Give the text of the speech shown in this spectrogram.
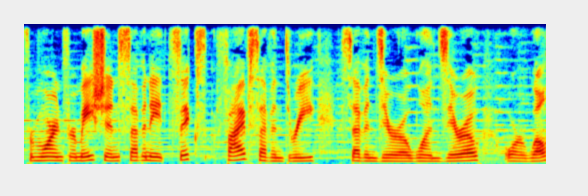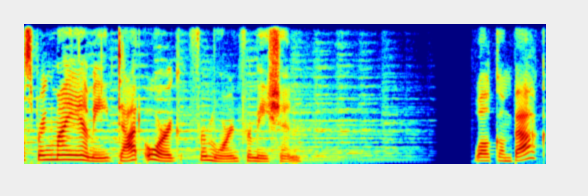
For more information, 786 573 7010 or wellspringmiami.org for more information. Welcome back.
